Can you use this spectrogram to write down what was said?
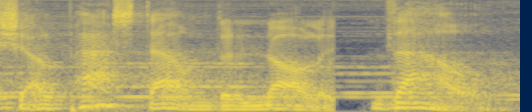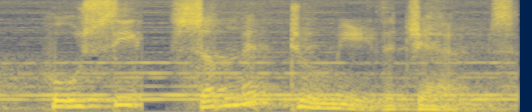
shall pass down the knowledge. Thou, who seek, submit to me the gems.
